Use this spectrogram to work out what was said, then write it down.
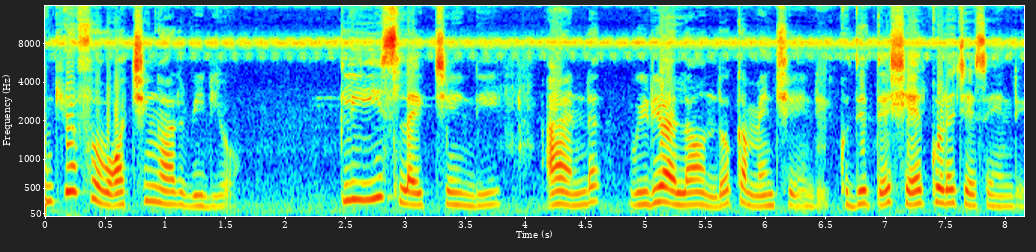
Thank you for watching our video please like చేయండి అండ్ వీడియో ఎలా ఉందో కమెంట్ చేయండి. కుదిరితే షేర్ కూడా చేసేయండి.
